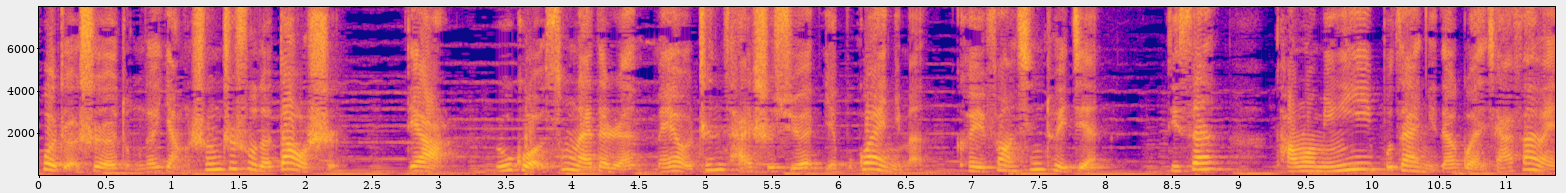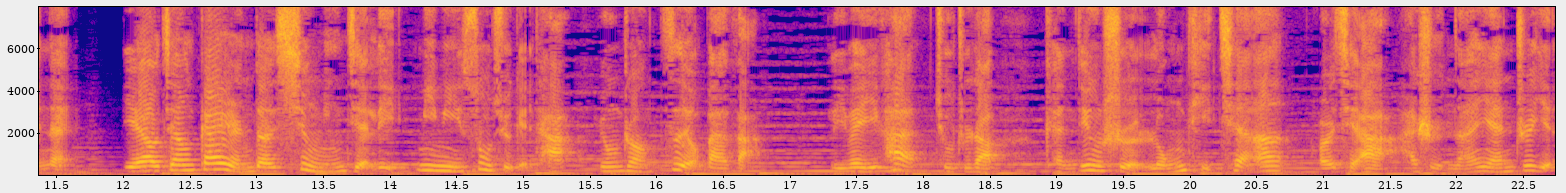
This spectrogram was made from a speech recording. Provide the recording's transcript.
或者是懂得养生之术的道士；第二，如果送来的人没有真才实学，也不怪你们，可以放心推荐；第三，倘若名医不在你的管辖范围内，也要将该人的姓名简历秘密送去给他，雍正自有办法。李卫一看就知道肯定是龙体欠安，而且啊还是难言之隐。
